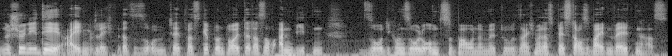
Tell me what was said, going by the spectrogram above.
eine schöne Idee eigentlich, dass es so etwas gibt und Leute das auch anbieten, so die Konsole umzubauen, damit du, sag ich mal, das Beste aus beiden Welten hast.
